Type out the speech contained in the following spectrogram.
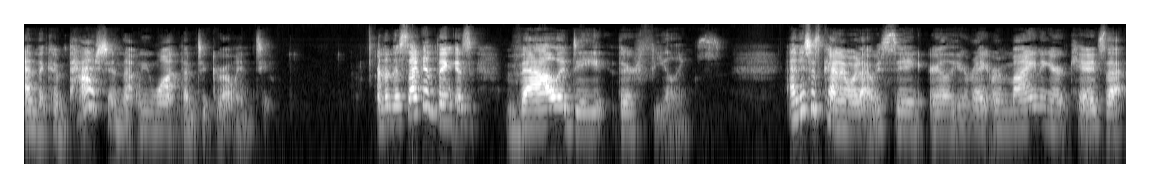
and the compassion that we want them to grow into. And then the second thing is validate their feelings. And this is kind of what I was saying earlier, right? Reminding our kids that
